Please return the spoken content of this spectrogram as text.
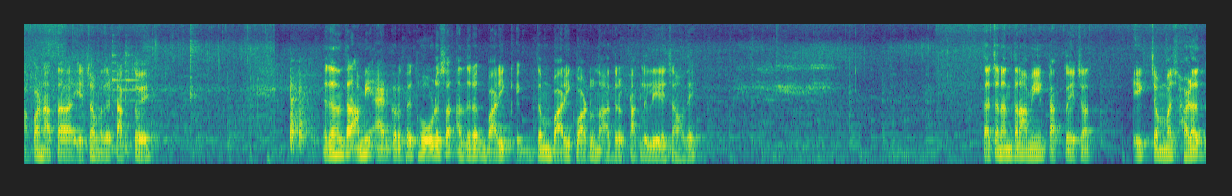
आपण आता याच्यामध्ये टाकतोय. त्याच्यानंतर आम्ही ॲड करतोय थोडंसं अद्रक बारीक एकदम बारीक वाटून अद्रक टाकलेली आहे याच्यामध्ये. त्याच्यानंतर आम्ही टाकतो याच्यात एक चम्मच हळद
